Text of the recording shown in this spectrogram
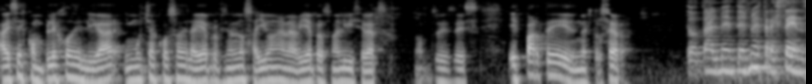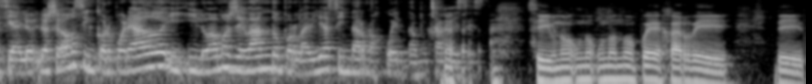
a veces complejo desligar y muchas cosas de la vida profesional nos ayudan a la vida personal y viceversa. Entonces es, es parte de nuestro ser. Totalmente, es nuestra esencia, lo, llevamos incorporado y, lo vamos llevando por la vida sin darnos cuenta muchas veces. sí, uno, uno, no puede dejar de, de,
